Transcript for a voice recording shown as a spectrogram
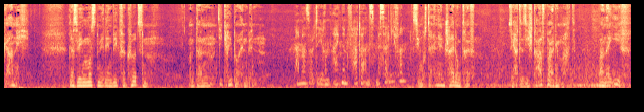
Gar nicht. Deswegen mussten wir den Weg verkürzen und dann die Kripo einbinden. Mama sollte ihren eigenen Vater ans Messer liefern? Sie musste eine Entscheidung treffen. Sie hatte sich strafbar gemacht, war naiv,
